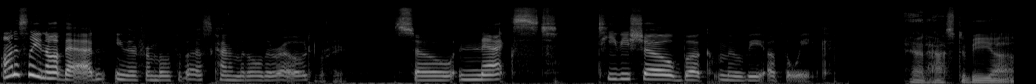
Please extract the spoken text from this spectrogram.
Honestly, not bad either from both of us, kind of middle of the road. Right. So, next TV show, book, movie of the week. Yeah, it has to be uh,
